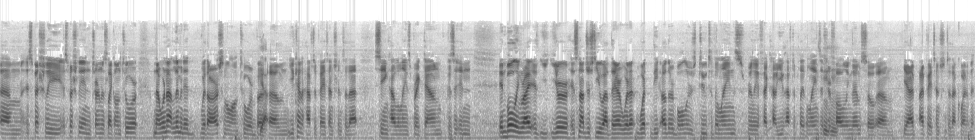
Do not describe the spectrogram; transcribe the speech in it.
um, especially especially in tournaments like on tour. Now we're not limited with our arsenal on tour, but Yeah. um, you kind of have to pay attention to that, seeing how the lanes break down. Because in in bowling, right, it, you're it's not just you out there. What what the other bowlers do to the lanes really affect how you have to play the lanes if Mm-hmm. you're following them. So um, yeah, I, I pay attention to that quite a bit.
